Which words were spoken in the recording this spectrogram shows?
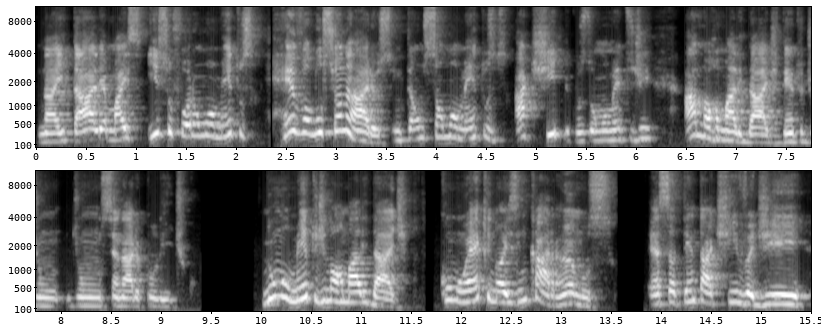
na Itália, mas isso foram momentos revolucionários, então são momentos atípicos, são momentos de anormalidade dentro de um, de um cenário político. No momento de normalidade, como é que nós encaramos essa tentativa de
